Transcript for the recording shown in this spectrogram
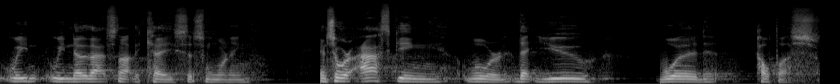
we, we know that's not the case this morning. And so we're asking, Lord, that you would help us,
